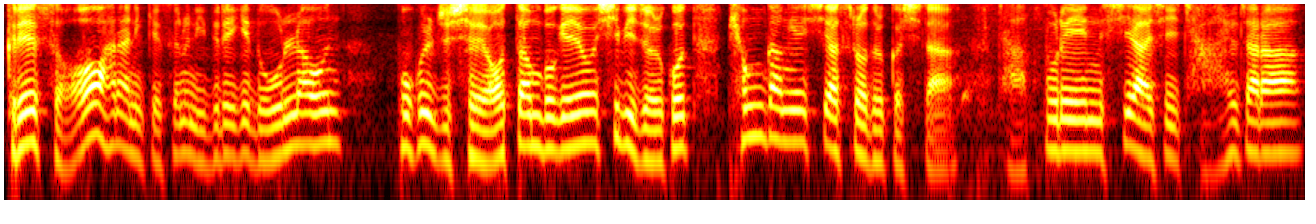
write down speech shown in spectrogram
그래서 하나님께서는 이들에게 놀라운 복을 주셔요. 어떤 복이에요? 12절 곧 평강의 씨앗을 얻을 것이다. 자, 뿌린 씨앗이 잘 자라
